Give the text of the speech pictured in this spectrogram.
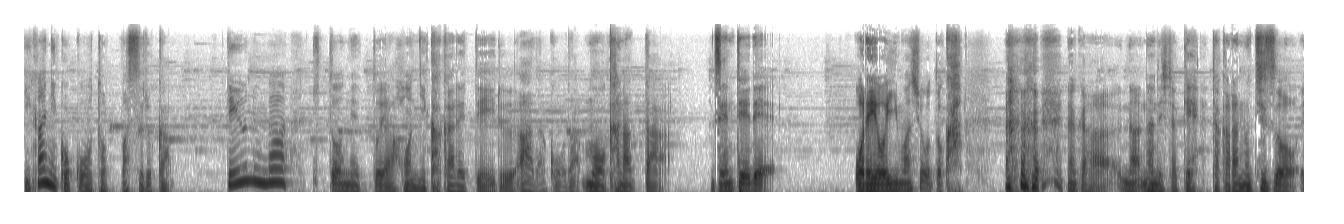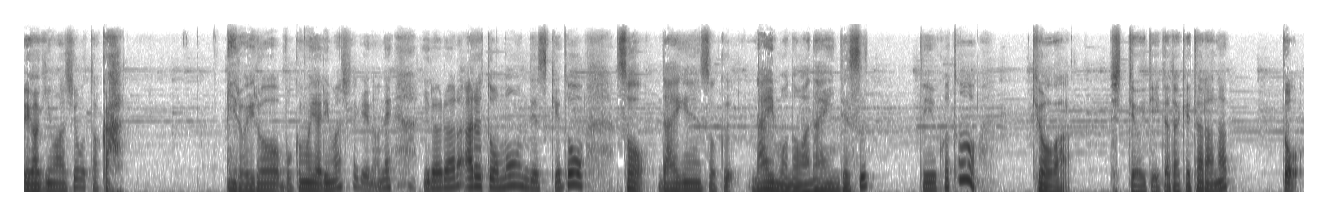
いかにここを突破するかっていうのが、きっとネットや本に書かれている、ああだこうだ、もう叶った前提で、お礼を言いましょうとか、なんか、な、何でしたっけ？宝の地図を描きましょうとか、いろいろ僕もやりましたけどね、いろいろあると思うんですけど、そう、大原則、ないものはないんですっっていうことを今日は知っておいていただけたらなと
